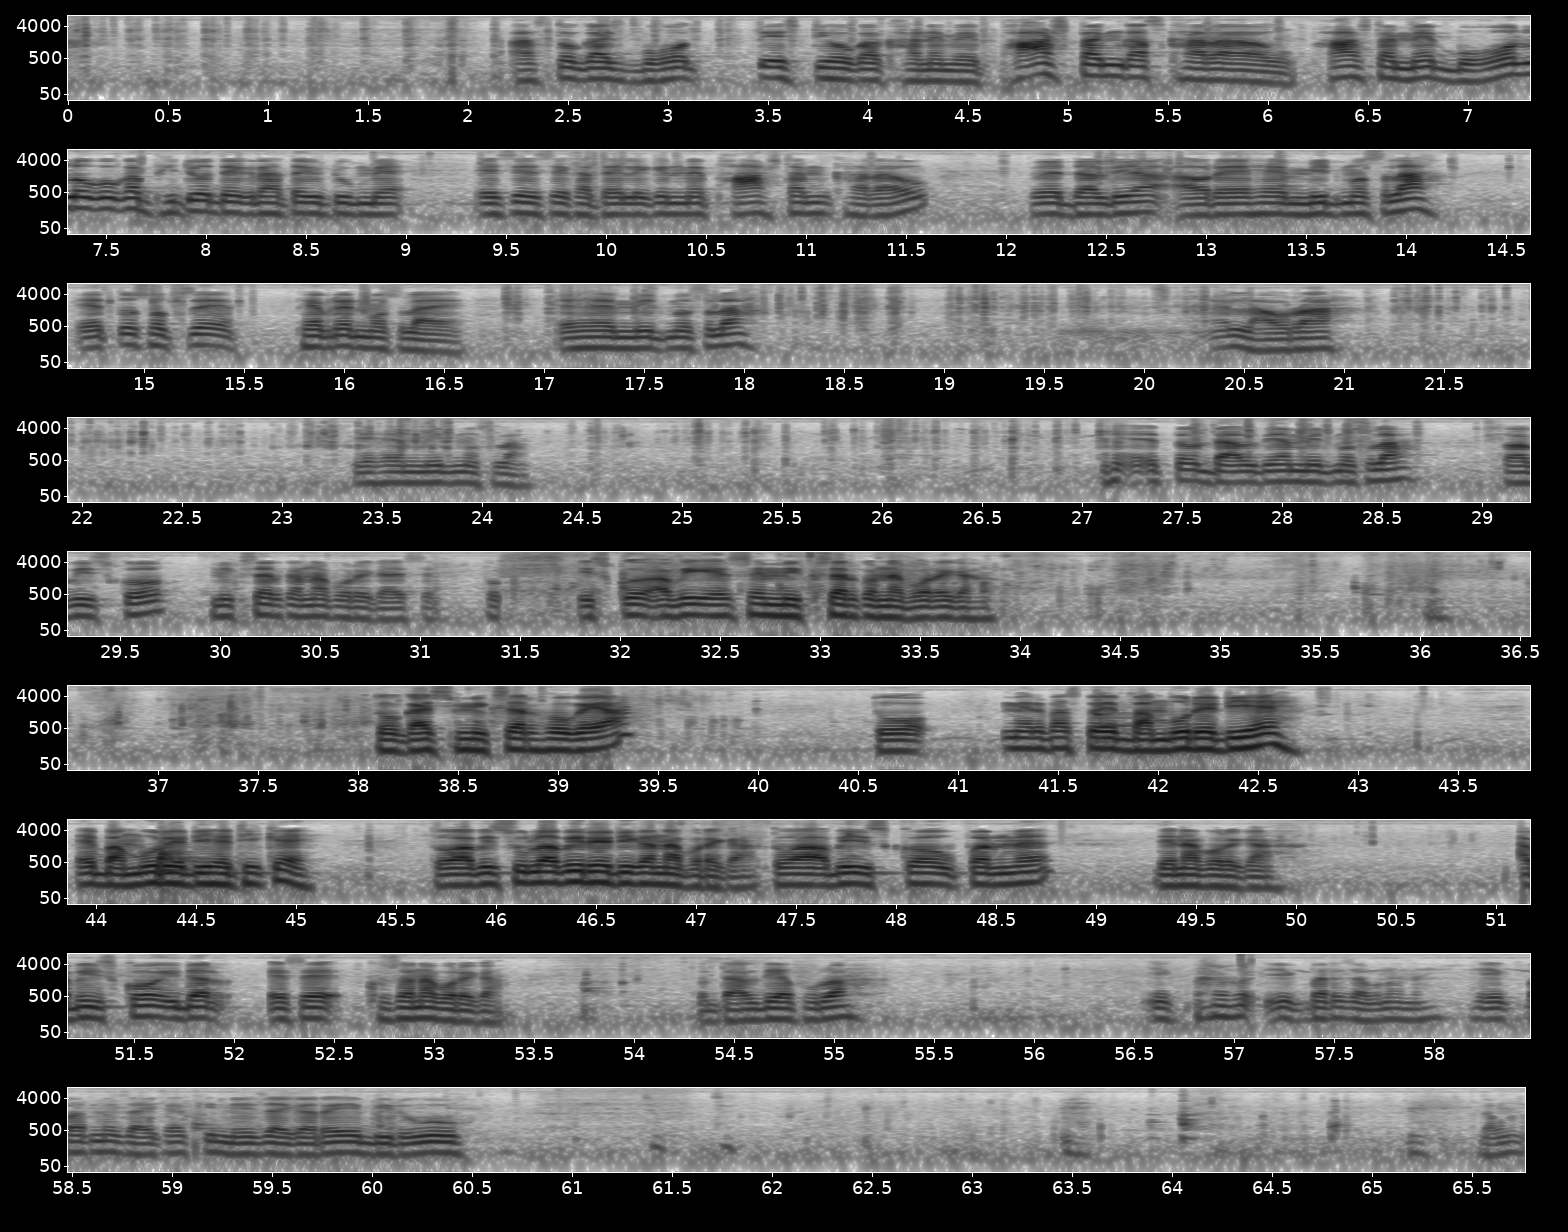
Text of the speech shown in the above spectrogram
आज तो गैस बहुत टेस्टी होगा खाने में। फ़र्स्ट टाइम गैस खा रहा हूँ। फ़र्स्ट टाइम मैं बहुत लोगों का वीडियो देख रहा था यूट्यूब में। ऐसे ऐसे खाते हैं, लेकिन मैं फ़र्स्ट टाइम खा रहा हूँ। तो ये डाल दिया और ये है मीट मसाला। ये तो सबसे फेवरेट मसाला है। ये है मीट मसाला। लावरा। ये है मीट मसाला। ये तो डाल दिया मीट मसाला। तो अभी इसको मिक्सर करना पड़ेगा ऐसे। तो इसको अभी ऐसे मिक्सर करना पड़ेगा। तो गैस मिक्सर हो गया। तो मेरे पास तो ये बाम्बू रेडी है। ये बाम्बू रेडी है, ठीक है? तो अभी चूल्हा भी रेडी करना पड़ेगा। तो अभी इसको ऊपर में देना पड़ेगा। अभी इसको इधर ऐसे खुसाना पड़ेगा। तो डाल दिया पूरा। एक बार एक बार जाओ ना, नहीं, एक बार में जाएगा कि नहीं जाएगा रे Biru. kamu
